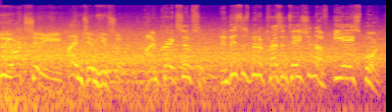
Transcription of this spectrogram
New York City, I'm Jim Houston. I'm Craig Simpson, and this has been a presentation of EA Sports.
